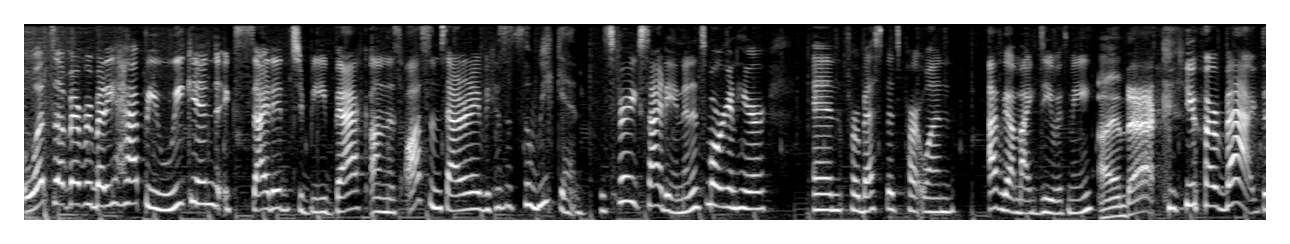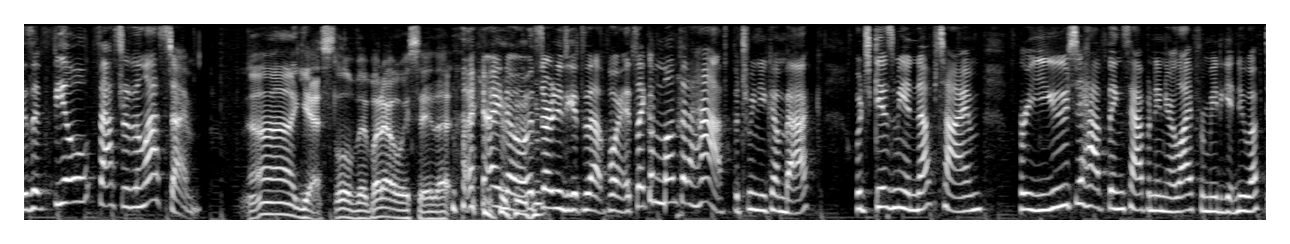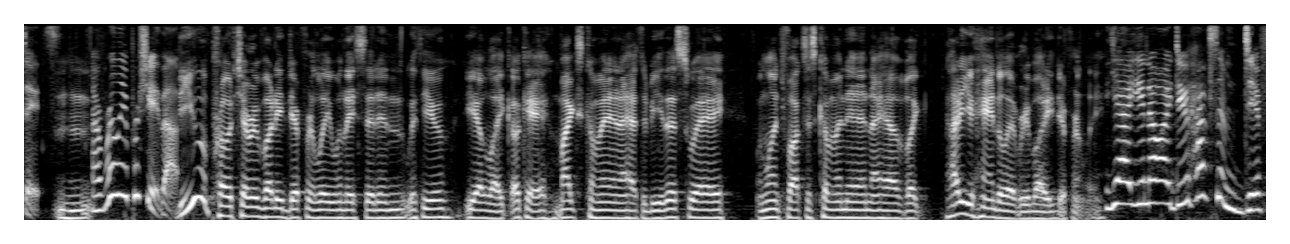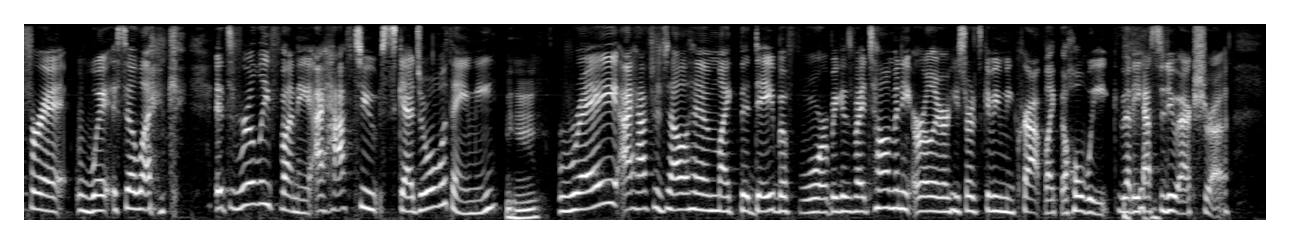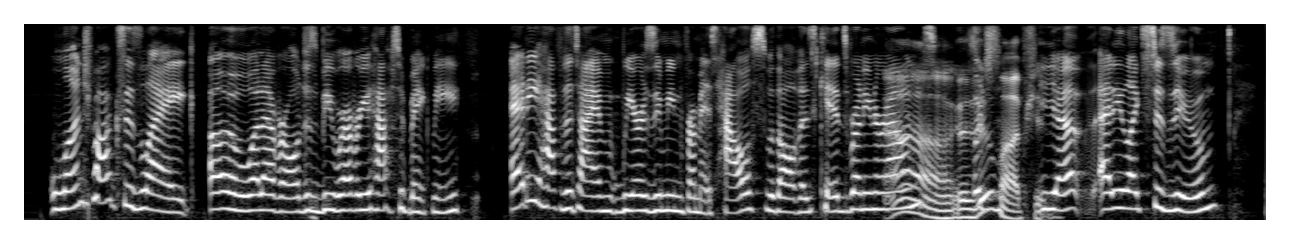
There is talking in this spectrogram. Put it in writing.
What's up, everybody? Happy weekend. Excited to be back on this awesome Saturday because it's the weekend. It's very exciting. And it's Morgan here. And for Best Bits Part 1, I've got Mike D with me. I am back. You are back. Does it feel faster than last time? Uh, yes, a little bit, but I always say that. I, I know. It's starting to get to that point. It's like a month and a half between you come back, which gives me enough time for you to have things happen in your life for me to get new updates. Mm-hmm. I really appreciate that. Do you approach everybody differently when they sit in with you? Do you have like, okay, Mike's coming in, I have to be this way. When Lunchbox is coming in, I have like, how do you handle everybody differently? Yeah, you know, I do have some different ways. So, like, it's really funny. I have to schedule with Amy. Mm-hmm. Ray, I have to tell him like the day before because if I tell him any earlier, he starts giving me crap like the whole week that he has to do extra. Lunchbox is like, oh, whatever. I'll just be wherever you have to make me. Eddie, half of the time we are zooming from his house with all of his kids running around. Oh, the which- Zoom option. Yep. Eddie likes to zoom.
